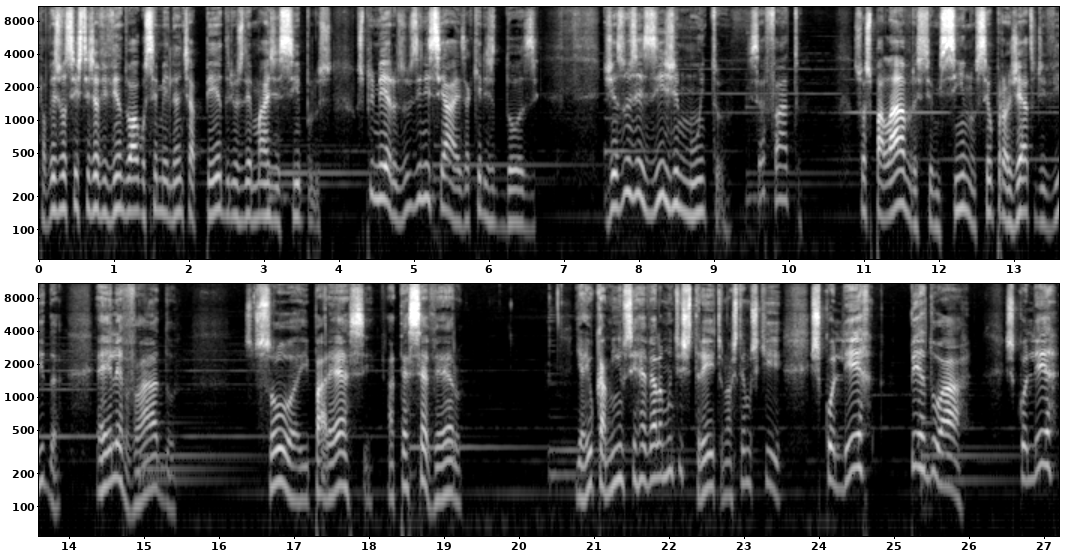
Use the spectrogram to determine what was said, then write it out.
Talvez você esteja vivendo algo semelhante a Pedro e os demais discípulos, os primeiros, os iniciais, aqueles doze. Jesus exige muito, isso é fato. Suas palavras, seu ensino, seu projeto de vida é elevado, soa e parece até severo. E aí o caminho se revela muito estreito. Nós temos que escolher perdoar, escolher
